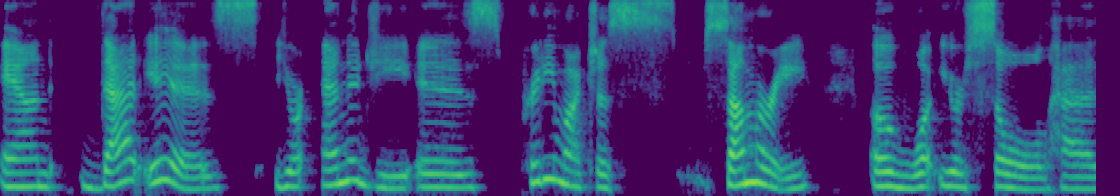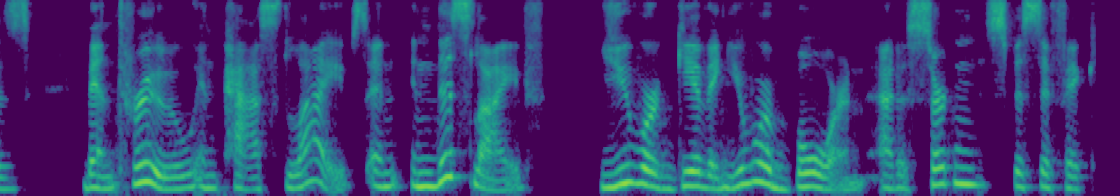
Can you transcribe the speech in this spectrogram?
And that is your energy is pretty much a s- summary of what your soul has been through in past lives. And in this life you were giving you were born at a certain specific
